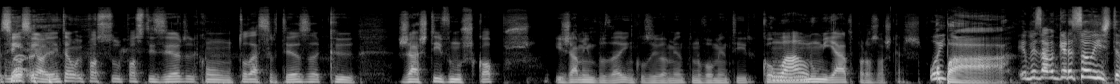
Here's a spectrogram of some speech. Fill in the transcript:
sim, sim. Olha, então eu posso, posso dizer com toda a certeza que já estive nos copos e já me embedei, inclusivamente, não vou mentir, como Uau. nomeado para os Oscars. Oi, Pá! eu pensava que era só isto.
